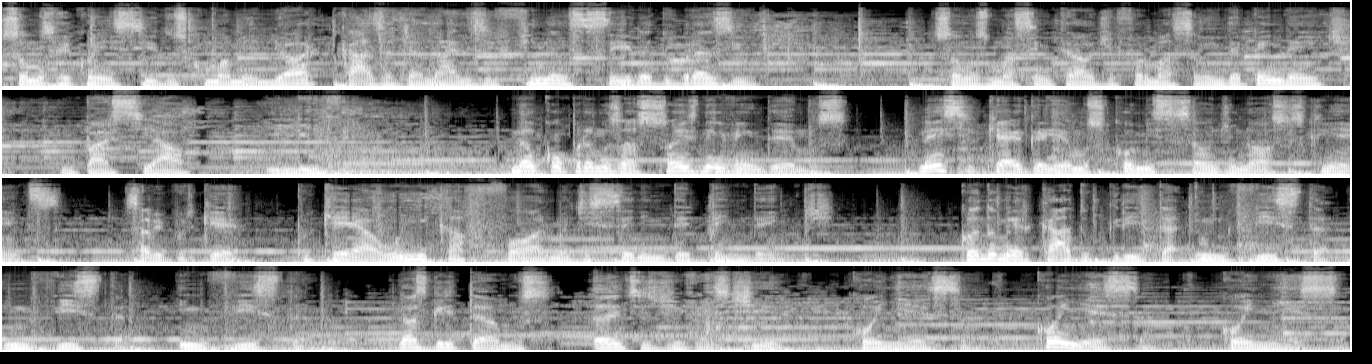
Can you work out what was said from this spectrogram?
Somos reconhecidos como a melhor casa de análise financeira do Brasil. Somos uma central de informação independente, imparcial e livre. Não compramos ações nem vendemos, nem sequer ganhamos comissão de nossos clientes. Sabe por quê? Porque é a única forma de ser independente. Quando o mercado grita invista, invista, invista, nós gritamos antes de investir, conheça, conheça, conheça.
